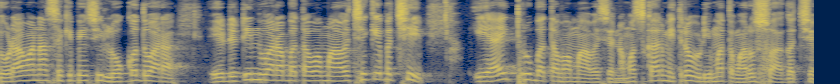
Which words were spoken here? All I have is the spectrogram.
જોડાવાના છે કે પછી લોકો દ્વારા, એડિટિંગ દ્વારા બતાવવામાં આવે છે કે પછી એઆઈ થ્રુ બતાવવામાં આવે છે. નમસ્કાર મિત્રો, વિડીયોમાં તમારું સ્વાગત છે.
